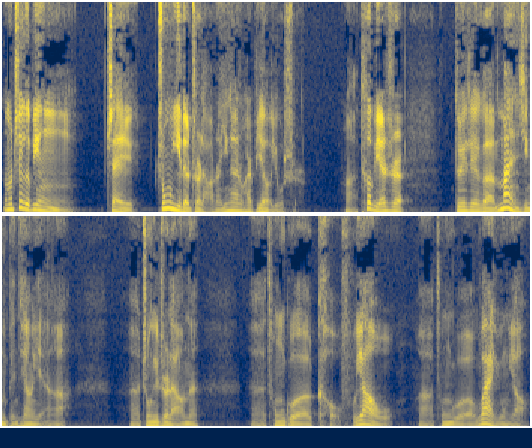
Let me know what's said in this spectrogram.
那么这个病在中医的治疗上，应该说还是比较有优势啊，特别是对这个慢性盆腔炎啊，呃，中医治疗呢，呃，通过口服药物啊，通过外用药，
